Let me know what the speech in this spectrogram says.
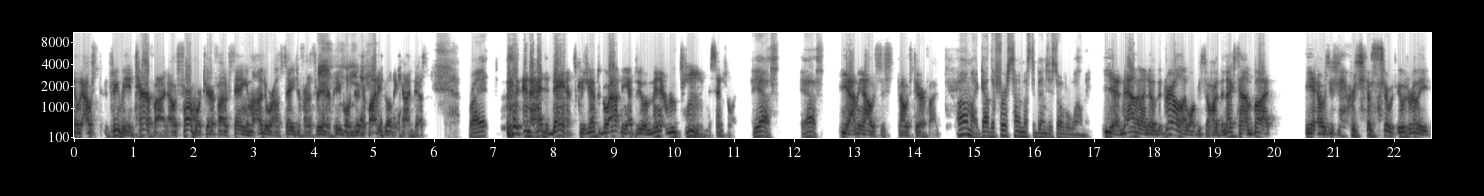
I was of being terrified. I was far more terrified of standing in my underwear on stage in front of 300 people and doing a bodybuilding contest. Right? and I had to dance because you have to go out and you have to do a minute routine essentially. Yes. Yes. Yeah, I mean, I was just I was terrified. Oh my God. The first time must have been just overwhelming. Yeah, now that I know the drill, I won't be so hard the next time. But yeah, it was just it was just it was, it was really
